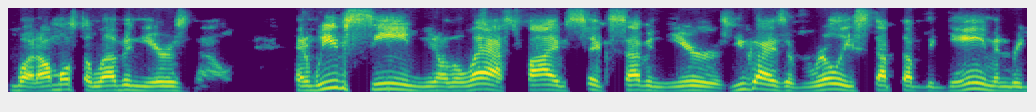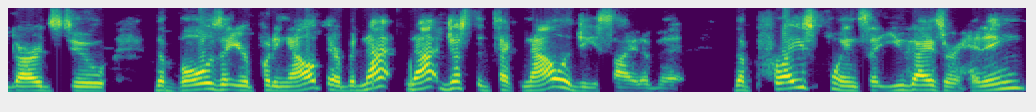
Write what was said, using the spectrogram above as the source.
what almost 11 years now, and we've seen you know the last five, six, seven years. You guys have really stepped up the game in regards to the bows that you're putting out there, but not not just the technology side of it the price points that you guys are hitting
